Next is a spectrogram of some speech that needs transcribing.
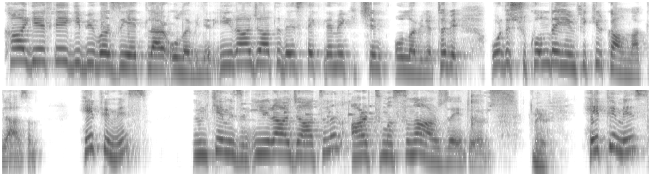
KGF gibi vaziyetler olabilir. İhracatı desteklemek için olabilir. Tabii burada şu konuda hemfikir kalmak lazım. Hepimiz ülkemizin ihracatının artmasını arzu ediyoruz. Evet. Hepimiz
